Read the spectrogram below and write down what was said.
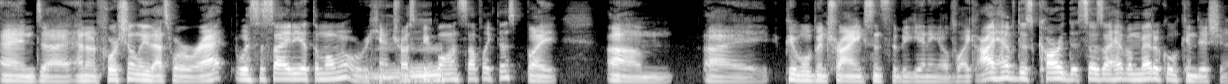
and uh and unfortunately that's where we're at with society at the moment where we can't trust Mhm. people on stuff like this but um i people have been trying since the beginning of like i have this card that says i have a medical condition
